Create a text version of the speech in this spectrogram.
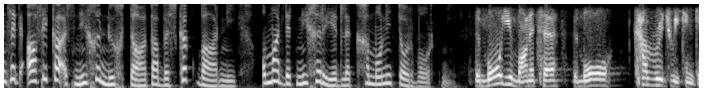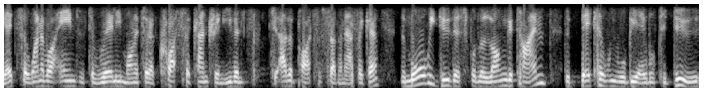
In Suid-Afrika is nie genoeg data beskikbaar nie omdat dit nie gereedelik gemonitor word nie. The more you monitor, the more coverage we can get. So one of our aims is to really monitor across the country and even to other parts of southern Africa. The more we do this for the longer time, the better we will be able to do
